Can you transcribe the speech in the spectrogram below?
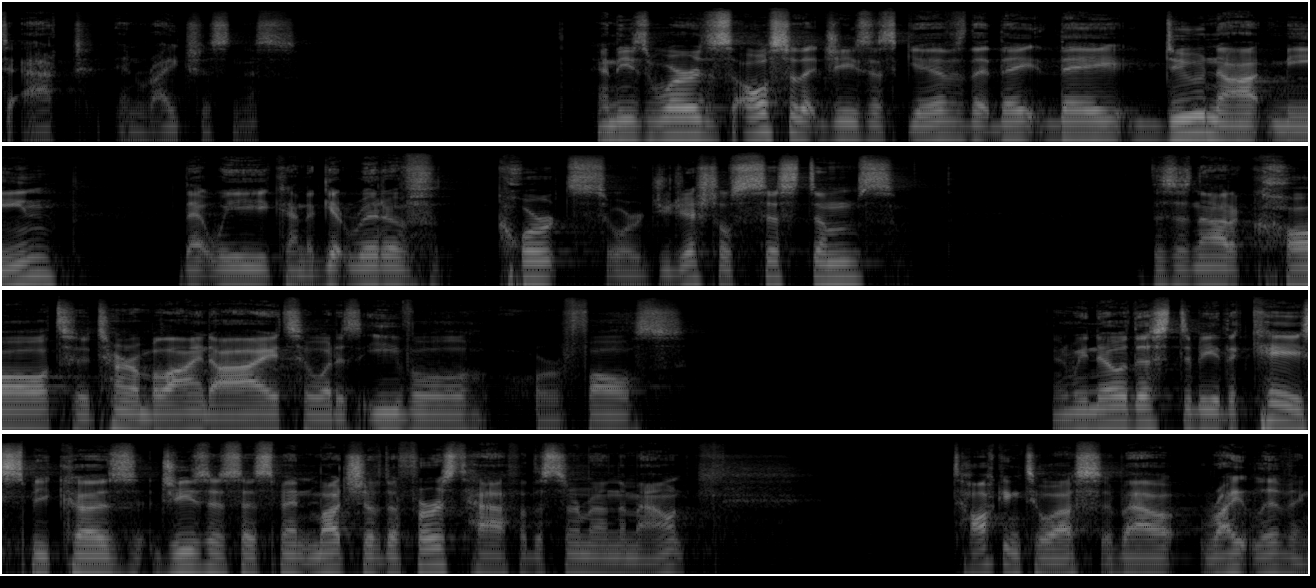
to act in righteousness. And these words also that Jesus gives, that they, they do not mean that we kind of get rid of courts or judicial systems. This is not a call to turn a blind eye to what is evil or false. And we know this to be the case because Jesus has spent much of the first half of the Sermon on the Mount talking to us about right living,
